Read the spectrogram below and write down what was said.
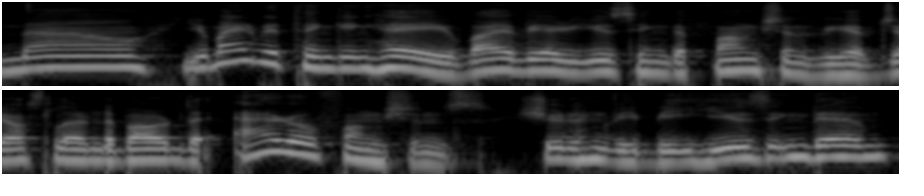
now you might be thinking hey why we are using the functions? We have just learned about the arrow functions. Shouldn't we be using them?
